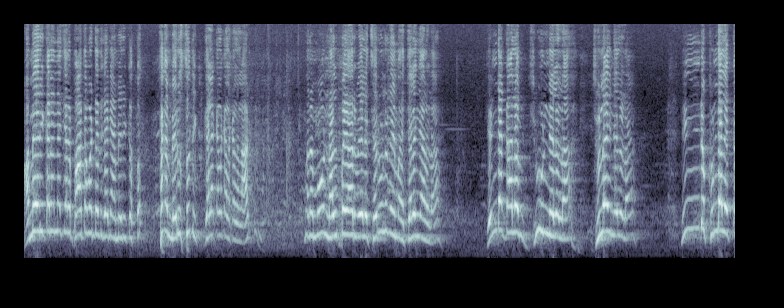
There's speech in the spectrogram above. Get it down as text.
అమెరికన్ అన్న జర పాతబడ్డది కానీ అమెరికా కొత్తగా మెరుస్తుంది. గలకల కలకలలాడుతుంది మనము నలభై ఆరు వేల చెరువులు ఉన్నాయి మన తెలంగాణలో. ఎండాకాలం జూన్ నెలల జూలై నెలల నిండు కుండలెక్క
